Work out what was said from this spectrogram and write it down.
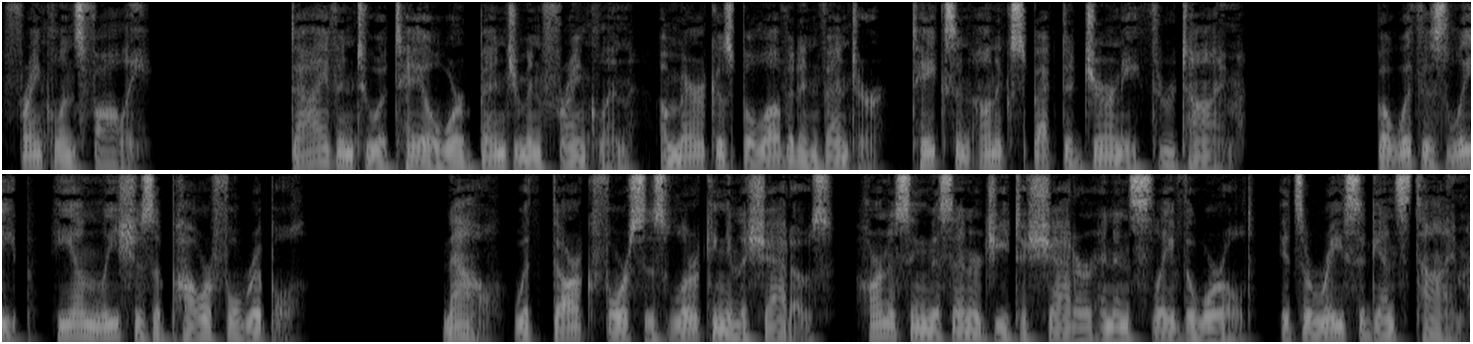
Franklin's folly. Dive into a tale where Benjamin Franklin, America's beloved inventor, takes an unexpected journey through time. But with his leap, he unleashes a powerful ripple. Now, with dark forces lurking in the shadows, harnessing this energy to shatter and enslave the world, it's a race against time.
